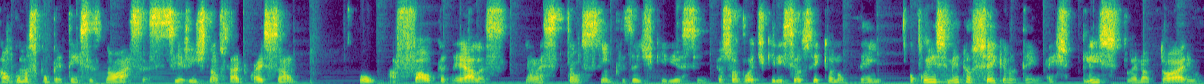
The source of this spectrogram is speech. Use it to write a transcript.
algumas competências nossas, se a gente não sabe quais são, ou a falta delas, não é tão simples adquirir assim. Eu só vou adquirir se eu sei que eu não tenho. O conhecimento eu sei que eu não tenho, é explícito, é notório.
